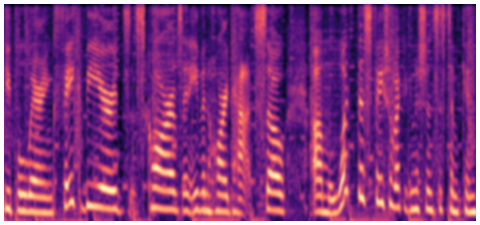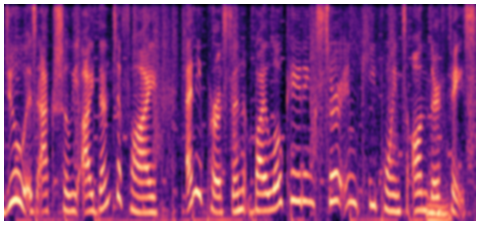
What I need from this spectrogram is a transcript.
people wearing fake beards, scarves, and even hard hats. So um, what this facial recognition system can do is actually identify any person by locating certain key points on their Mm. face.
